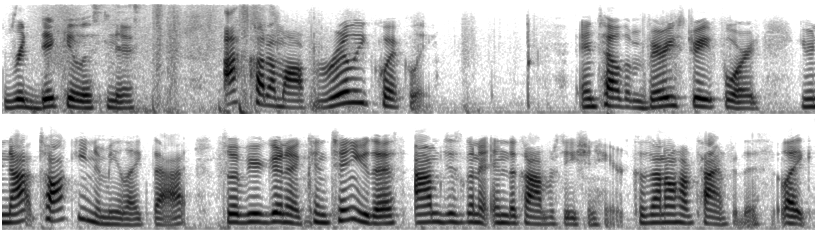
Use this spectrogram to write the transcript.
ridiculousness, I cut them off really quickly and tell them very straightforward, you're not talking to me like that. So if you're going to continue this, I'm just going to end the conversation here because I don't have time for this. Like,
